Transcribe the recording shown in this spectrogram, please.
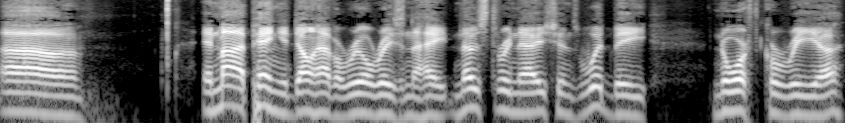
uh, in my opinion, don't have a real reason to hate. And those three nations would be North Korea,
